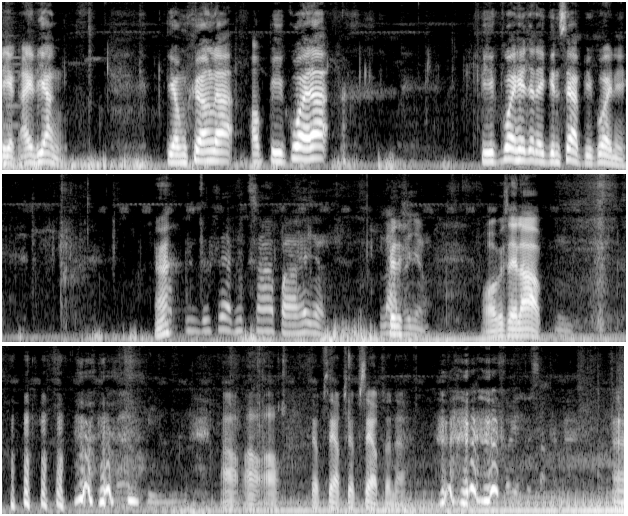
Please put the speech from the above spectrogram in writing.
เรียกไอเลี้ยง เตรียมเครื่องแล้ว เอาปีกล้วยแล้ว ปีกล้วยเฮ็ดจะได้กินแซ่บปีกล้วยนี่ ฮะกินแซ่บพิซซ่าปลาให้ยังลาบให้ยังอ๋อไปใส่ลาบอืมปีเอาเอาเอาแซ่บแซ่บแซ่บแซ่บซะนะเขาเห็นไปสั่งมาอ่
